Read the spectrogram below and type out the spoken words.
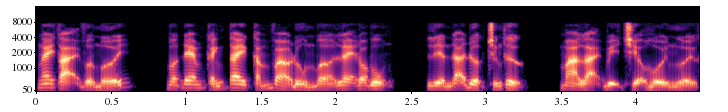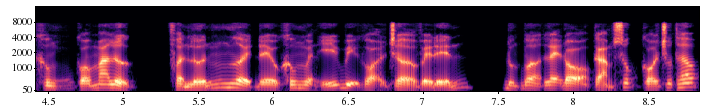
Ngay tại vừa mới, vợ đem cánh tay cắm vào đùm mỡ lẹ đo bụng, liền đã được chứng thực, mà lại bị triệu hồi người không có ma lực, phần lớn người đều không nguyện ý bị gọi trở về đến, đùm mỡ lẹ đỏ cảm xúc có chút thấp.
